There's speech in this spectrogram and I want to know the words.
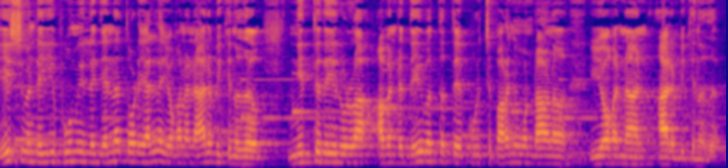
യേശുവിന്റെ ഈ ഭൂമിയിലെ ജനനത്തോടെയല്ല യോഹനാൻ ആരംഭിക്കുന്നത്. നിത്യതയിലുള്ള അവന്റെ ദൈവത്വത്തെ കുറിച്ച് പറഞ്ഞുകൊണ്ടാണ് യോഹന്നാൻ ആരംഭിക്കുന്നത്.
